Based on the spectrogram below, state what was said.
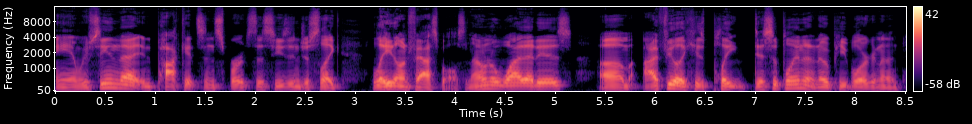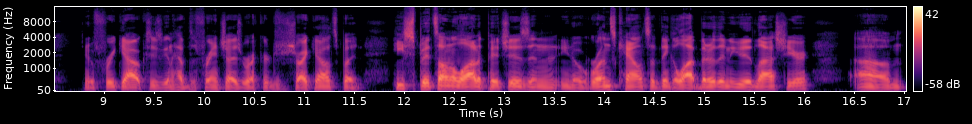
And we've seen that in pockets and spurts this season, just like late on fastballs. And I don't know why that is. Um, I feel like his plate discipline. I know people are gonna you know freak out because he's gonna have the franchise record for strikeouts, but he spits on a lot of pitches and you know runs counts. I think a lot better than he did last year. Um,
